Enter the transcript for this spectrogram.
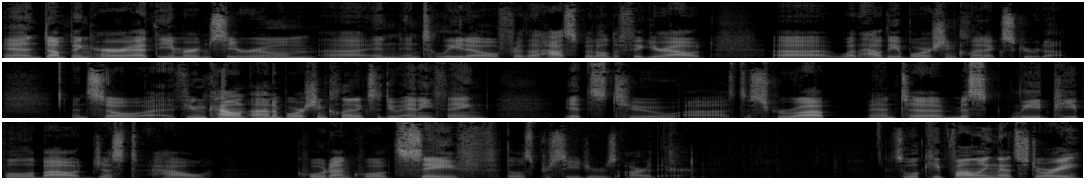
and dumping her at the emergency room uh, in, in Toledo for the hospital to figure out uh, what, how the abortion clinic screwed up. And so, uh, if you can count on abortion clinics to do anything, it's to uh, to screw up and to mislead people about just how quote unquote safe those procedures are there. So we'll keep following that story.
